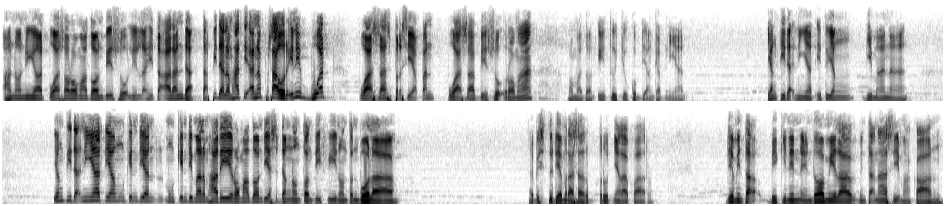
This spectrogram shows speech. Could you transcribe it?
Anak niat puasa Ramadan besok lillahi taala anda. Tapi dalam hati anak sahur ini buat puasa persiapan puasa besok Ramadan itu cukup dianggap niat. Yang tidak niat itu yang gimana? Yang tidak niat yang mungkin dia mungkin di malam hari Ramadan dia sedang nonton TV, nonton bola. Habis itu dia merasa perutnya lapar. Dia minta bikinin Indomie lah, minta nasi makan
